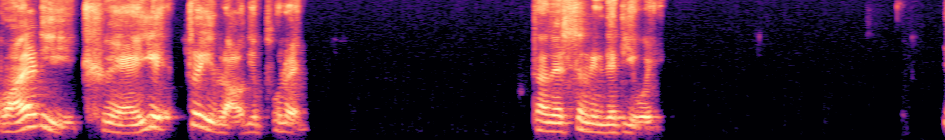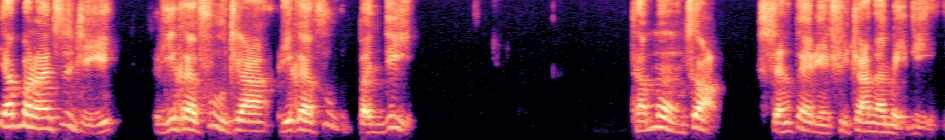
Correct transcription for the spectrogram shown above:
管理全业最老的仆人。站在圣灵的地位，要不然自己离开父家，离开父本地，他梦造神带领去迦南美地，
